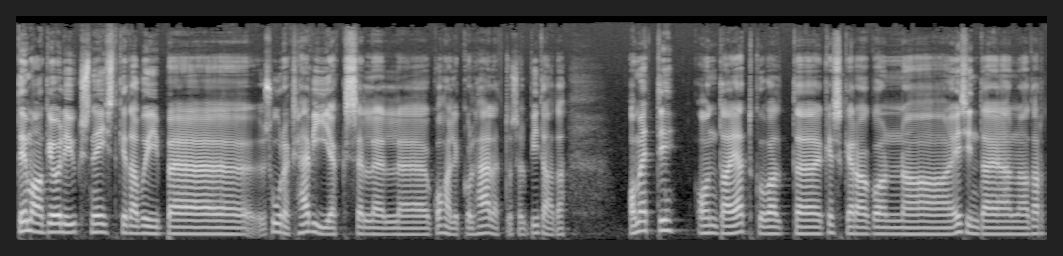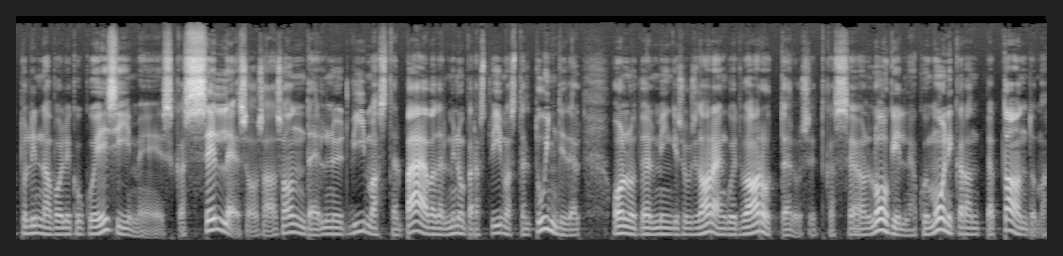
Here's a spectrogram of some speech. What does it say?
temagi oli üks neist, keda võib äh, suureks hävijaks sellel kohalikul hääletusel pidada ometi on ta jätkuvalt Keskerakonna esindajana Tartu linnavolikogu esimees, kas selles osas on teil nüüd viimastel päevadel, minu pärast viimastel tundidel olnud veel mingisuguseid arenguid või arutelusid, kas see on loogiline, kui Monika Rand peab taanduma,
